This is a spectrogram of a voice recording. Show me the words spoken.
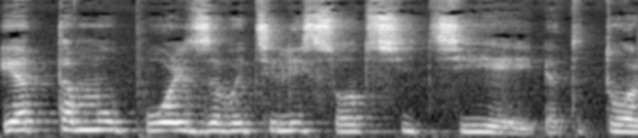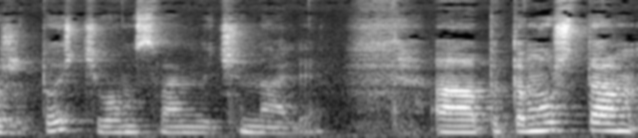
этому пользователей соцсетей. Это тоже то, с чего мы с вами начинали. А, потому что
